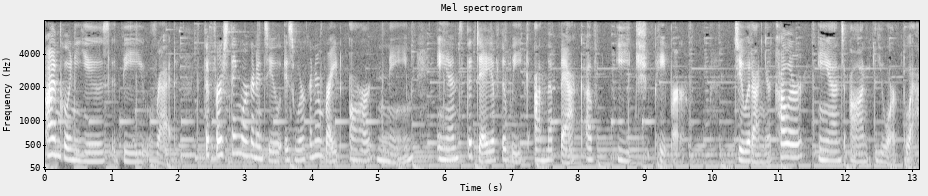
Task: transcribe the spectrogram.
I'm going to use the red. The first thing we're going to do is we're going to write our name and the day of the week on the back of each paper. Do it on your color and on your black.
